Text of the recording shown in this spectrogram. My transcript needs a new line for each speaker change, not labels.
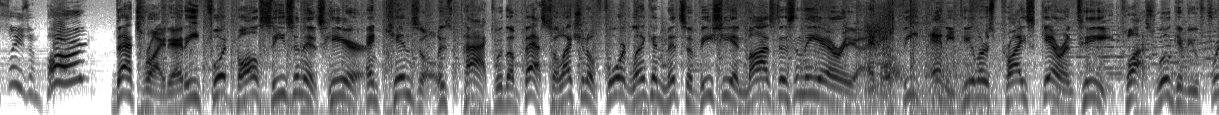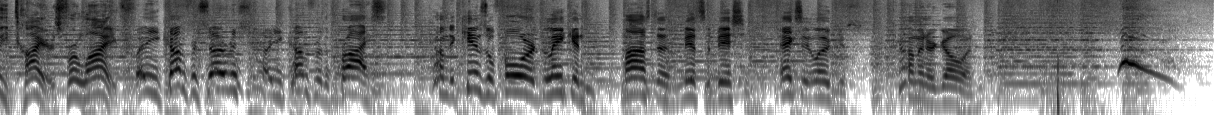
football season, Byrd.
That's right, Eddie. Football season is here, and Kinsel is packed with the best selection of Ford, Lincoln, Mitsubishi, and Mazdas in the area. And will beat any dealer's price guaranteed. Plus, we'll give you free tires for life.
Whether you come for service or you come for the price, come to Kinsel Ford, Lincoln, Mazda, Mitsubishi. Exit Lucas. Coming or going.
